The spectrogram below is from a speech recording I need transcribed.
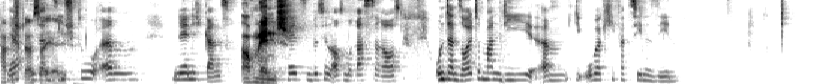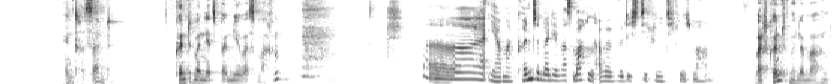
Hab ja, ich das? und dann ehrlich? siehst du, ähm, nee, nicht ganz. Ach Mensch. Fällt ein bisschen aus dem Raster raus. Und dann sollte man die, ähm, die Oberkieferzähne sehen. Interessant. Könnte man jetzt bei mir was machen? Äh, ja, man könnte bei dir was machen, aber würde ich definitiv nicht machen. Was könnte man da machen?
